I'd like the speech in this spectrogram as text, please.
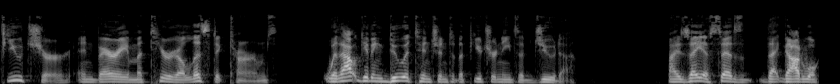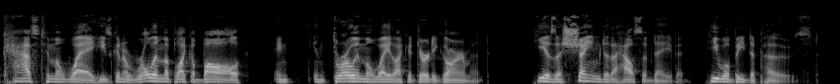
future in very materialistic terms without giving due attention to the future needs of Judah. Isaiah says that God will cast him away. He's going to roll him up like a ball and, and throw him away like a dirty garment. He is ashamed of the house of David. He will be deposed.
